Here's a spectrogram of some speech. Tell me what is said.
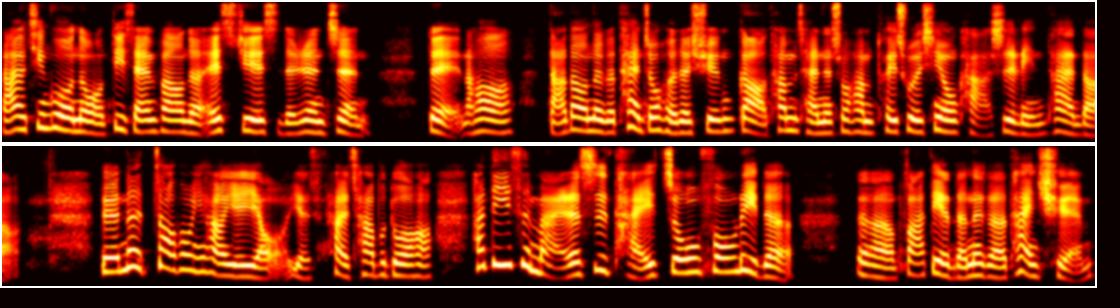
然后经过那种第三方的 SGS 的认证，对，然后达到那个碳中和的宣告，他们才能说他们推出的信用卡是零碳的。对，那兆丰银行也有，也它也差不多哈。他第一次买的是台中风力的呃发电的那个碳权，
